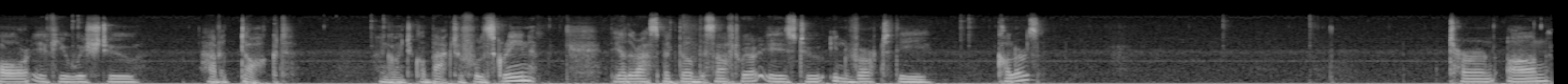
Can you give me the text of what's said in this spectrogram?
or if you wish to have it docked. I'm going to go back to full screen. The other aspect of the software is to invert the colors. Turn on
